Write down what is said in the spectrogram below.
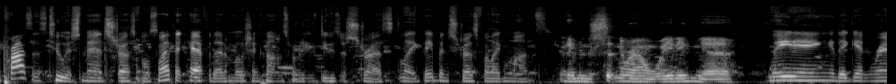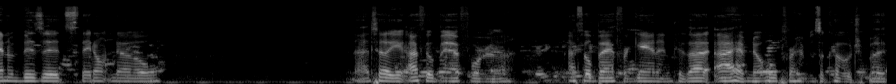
The process too is mad stressful, so I think half of that emotion comes from these dudes are stressed. Like they've been stressed for like months. They've been sitting around waiting. Yeah. waiting. They're getting random visits. They don't know. And I tell you, I feel bad for uh, I feel bad for Gannon because I I have no hope for him as a coach. But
